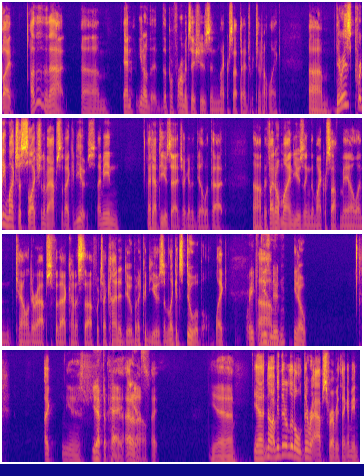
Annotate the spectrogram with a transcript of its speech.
but other than that, um, and you know the the performance issues in Microsoft Edge, which I don't like. Um, there is pretty much a selection of apps that I could use. I mean, I'd have to use Edge. I got to deal with that. Um, if I don't mind using the Microsoft Mail and calendar apps for that kind of stuff, which I kind of do, but I could use them. Like it's doable. Like, or you could um, use Newton. You know, I yeah. You'd have to pay. Yeah, I don't know. I, yeah, yeah. No, I mean there are little there were apps for everything. I mean,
